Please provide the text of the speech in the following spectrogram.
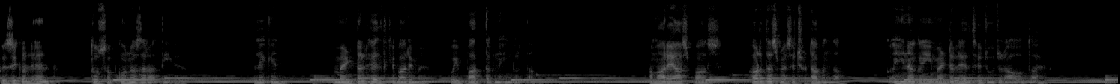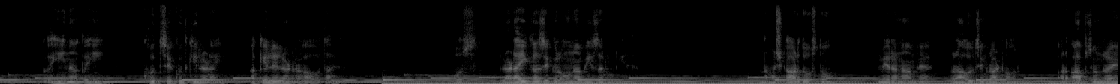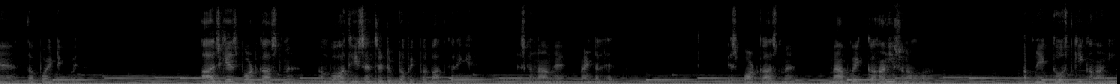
Physical health तो सबको नज़र आती है, लेकिन मेंटल हेल्थ के बारे में कोई बात तक नहीं करता। हमारे आसपास हर दस में से छठा बंदा कहीं ना कहीं मेंटल हेल्थ से जूझ रहा होता है। कहीं ना कहीं खुद से खुद की लड़ाई अकेले लड़ रहा होता है। उस लड़ाई का ज़िक्र होना भी ज़रूरी है। नमस्कार दोस्तों, मेरा नाम है राहुल सिंह राठौर। और आप सुन रहे हैं द पोइटिक विल आज के इस पॉडकास्ट में हम बहुत ही सेंसिटिव टॉपिक पर बात करेंगे। जिसका नाम है मेंटल हेल्थ इस पॉडकास्ट में मैं आपको एक कहानी सुनाऊँगा। अपने एक दोस्त की कहानी,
